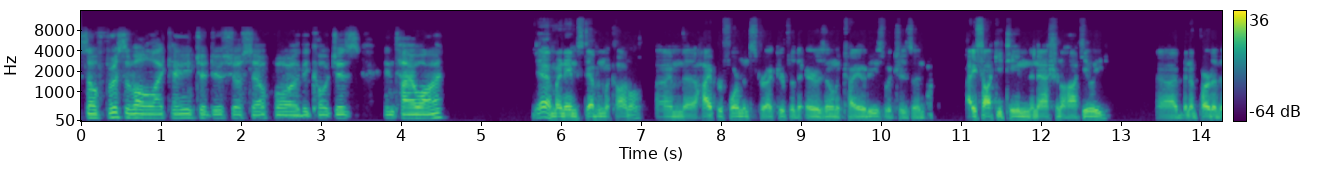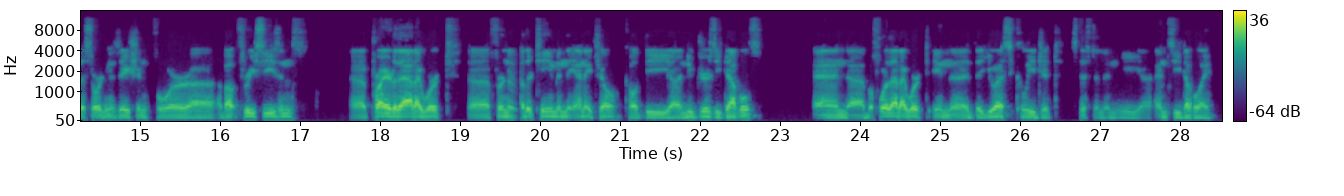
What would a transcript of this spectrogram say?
So first of all, like, can you introduce yourself for the coaches in Taiwan? Yeah, my name's Devan McConnell. I'm the high performance director for the Arizona Coyotes, which is an ice hockey team in the National Hockey League. Uh, I've been a part of this organization for uh, about three seasons. Uh, prior to that, I worked uh, for another team in the NHL called the uh, New Jersey Devils. And uh, before that, I worked in the, the U.S. collegiate system in the NCAA.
